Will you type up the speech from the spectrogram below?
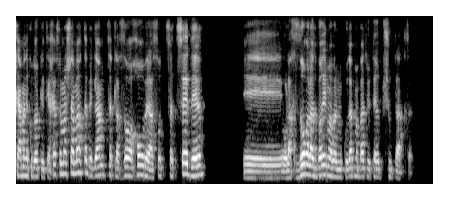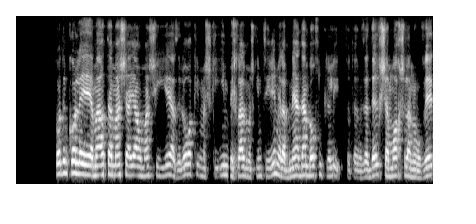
כמה נקודות להתייחס למה שאמרת, וגם קצת לחזור אחורה ולעשות קצת סדר אה, או לחזור על הדברים, אבל מנקודת מבט יותר פשוטה קצת. קודם כל אה, אמרת מה שהיה ומה שיהיה, אז זה לא רק עם משקיעים בכלל ומשקיעים צעירים, אלא בני אדם באופן כללי. זאת אומרת, זה הדרך שהמוח שלנו עובד,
